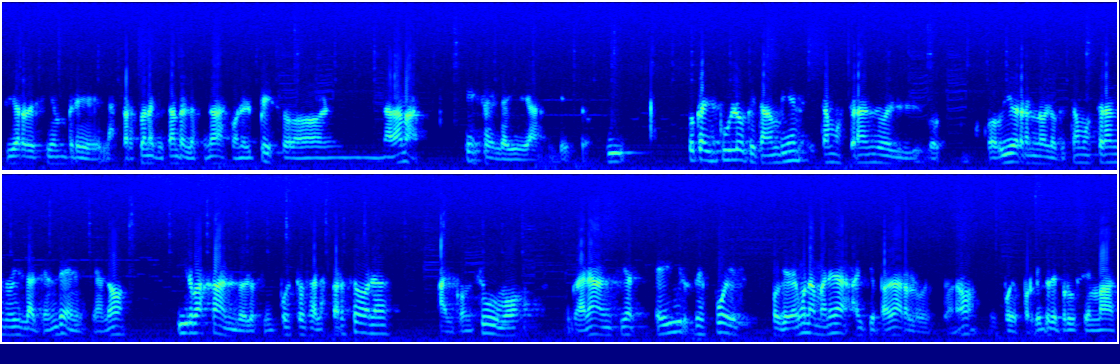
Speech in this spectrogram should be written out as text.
pierde siempre las personas que están relacionadas con el peso, nada más. Esa es la idea de esto. Y yo calculo que también está mostrando el, gobierno lo que está mostrando es la tendencia, ¿no? Ir bajando los impuestos a las personas, al consumo, ganancias, e ir después, porque de alguna manera hay que pagarlo esto, ¿no? Después, porque esto te produce más,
